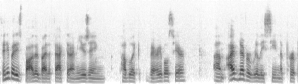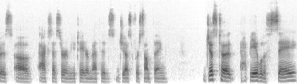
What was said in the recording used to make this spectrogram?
If anybody's bothered by the fact that I'm using public variables here, um, I've never really seen the purpose of accessor and mutator methods just for something, just to be able to say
